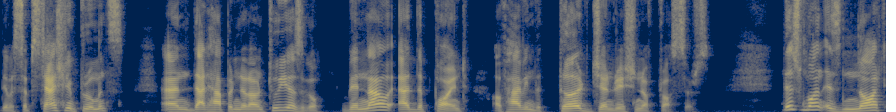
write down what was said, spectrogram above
There were substantial improvements, and that happened around two years ago. We're now at the point of having the third generation of processors. This one is not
